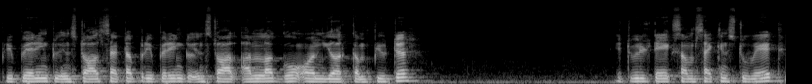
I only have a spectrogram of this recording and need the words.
preparing to install setup preparing to install UnlockGo on your computer. It will take some seconds to wait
